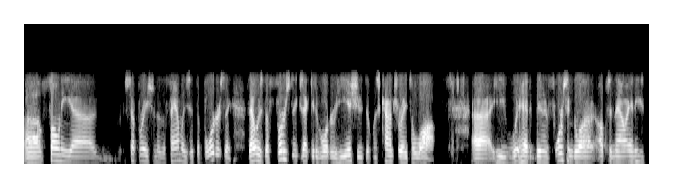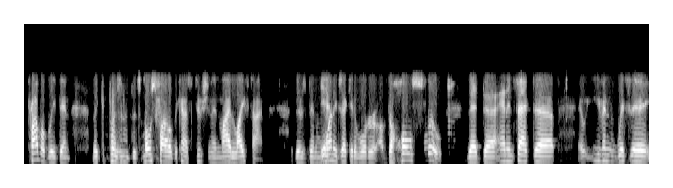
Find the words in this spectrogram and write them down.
uh, phony uh, separation of the families at the border thing, that was the first executive order he issued that was contrary to law. Uh, he w- had been enforcing the law up to now, and he's probably been the president that's most followed the Constitution in my lifetime. There's been Yeah. one executive order of the whole slew that, uh, and in fact, uh, even with uh,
